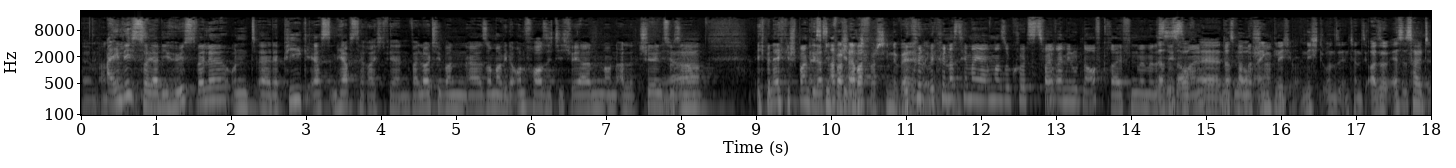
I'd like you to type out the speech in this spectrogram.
ähm, Eigentlich ist. soll ja die Höchstwelle und äh, der Peak erst im Herbst erreicht werden, weil Leute über den äh, Sommer wieder unvorsichtig werden und alle chillen Ja. zusammen. Ich bin echt gespannt, wie Es das gibt abgeht. wahrscheinlich Aber verschiedene wir Wellen. können, wir können das. Thema ja immer so kurz zwei, Ja. drei Minuten aufgreifen, wenn wir das, Das ist nächste auch, Mal äh, das war auch miteinander eigentlich nicht unsere Intention. Also es ist halt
